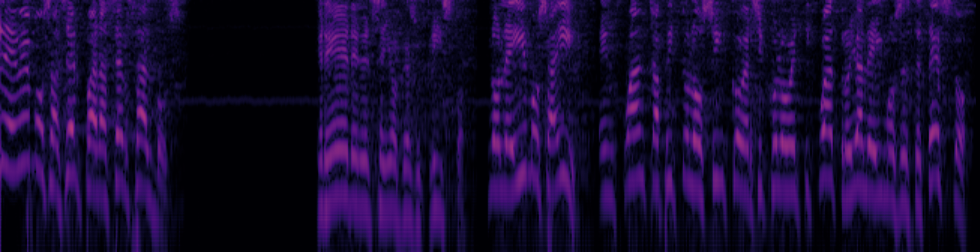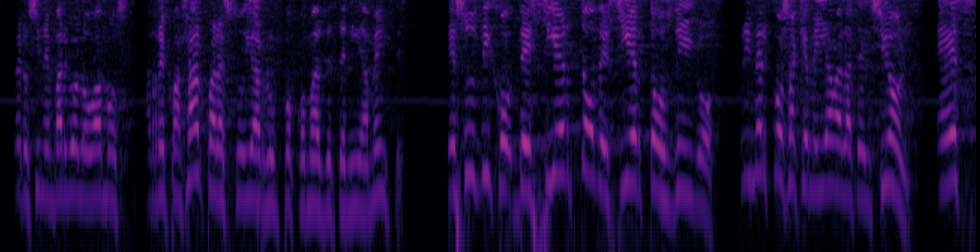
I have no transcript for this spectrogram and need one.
debemos hacer para ser salvos? Creer en el Señor Jesucristo. Lo leímos ahí en Juan capítulo 5, versículo 24. Ya leímos este texto, pero sin embargo lo vamos a repasar para estudiarlo un poco más detenidamente. Jesús dijo, de cierto, de cierto os digo, Primer cosa que me llama la atención es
